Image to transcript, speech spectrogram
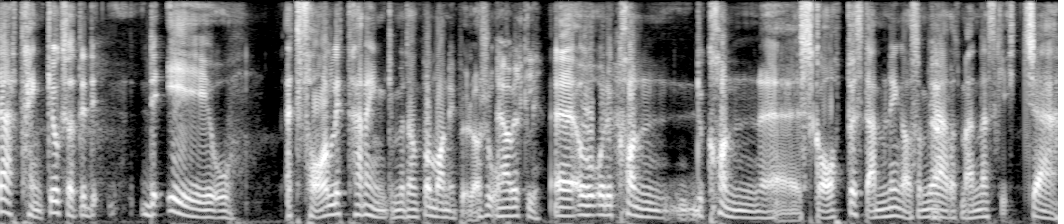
der tenker jeg også at det, det er jo et farlig terreng med tanke på manipulasjon. Ja, virkelig. Eh, og og du kan, du kan eh, skape stemninger som gjør at mennesker ikke eh,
